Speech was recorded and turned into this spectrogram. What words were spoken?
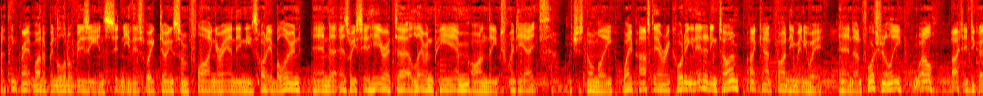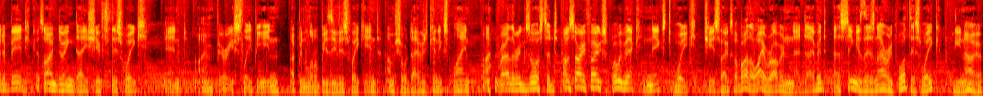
I think Grant might have been a little busy in Sydney this week doing some flying around in his hot air balloon. And uh, as we sit here at uh, 11 pm on the 28th, which is normally way past our recording and editing time, I can't find him anywhere. And unfortunately, well, I need to go to bed because I'm doing day shift this week and I'm very sleepy in. I've been a little busy this weekend. I'm sure David can explain. I'm rather exhausted. I'm sorry, folks. We'll be back next week. Cheers, folks. Oh, by the way, Robin and uh, David, uh, seeing as there's no report this week, you know,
